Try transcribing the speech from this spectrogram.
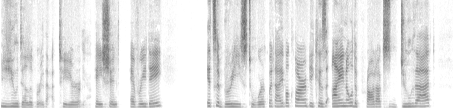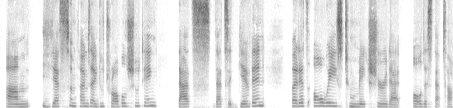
you deliver that to your Yeah. patient every day it's a breeze to work with Ivoclar because I know the products do that. Um, yes, sometimes I do troubleshooting. That's that's a given, but it's always to make sure that all the steps are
